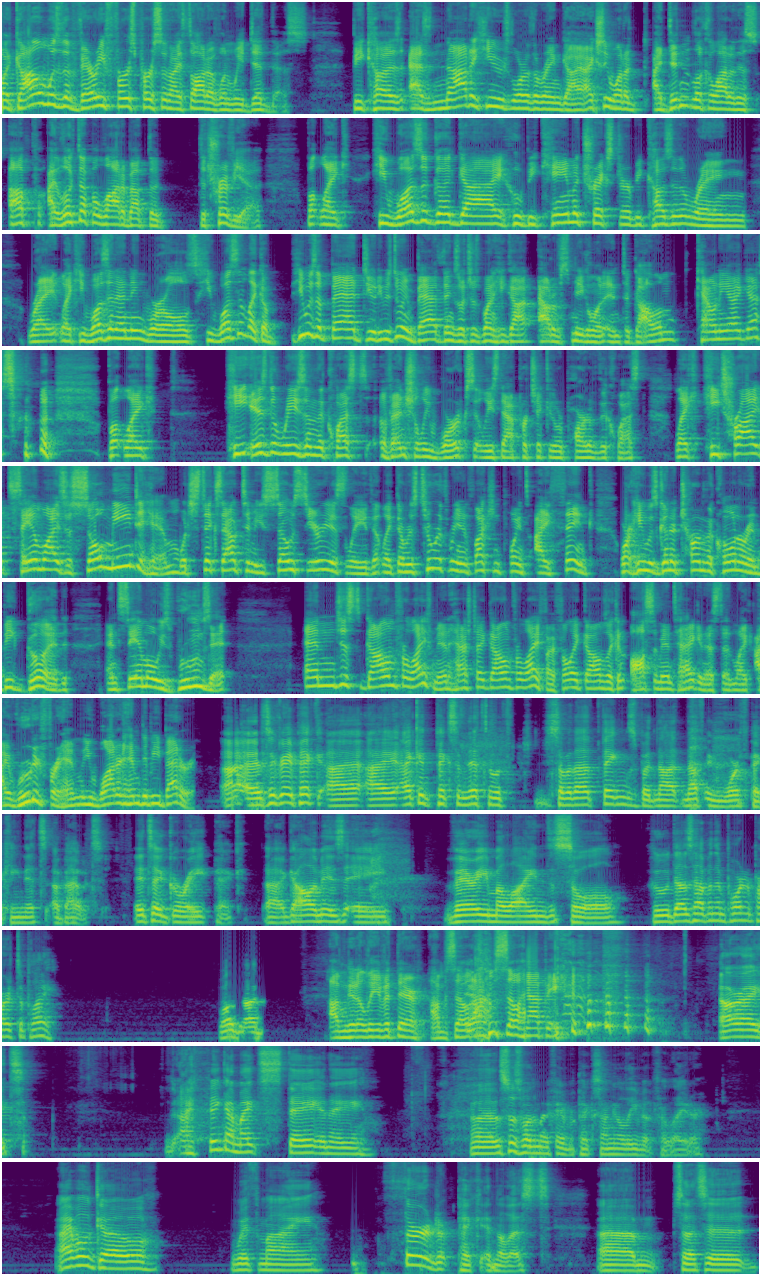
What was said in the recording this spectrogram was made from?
But Gollum was the very first person I thought of when we did this. Because as not a huge Lord of the Ring guy, I actually wanted I didn't look a lot of this up. I looked up a lot about the the trivia, but like he was a good guy who became a trickster because of the ring, right? Like he wasn't ending worlds. He wasn't like a he was a bad dude. He was doing bad things, which is when he got out of Smeagol and into Gollum County, I guess. but like he is the reason the quest eventually works, at least that particular part of the quest. Like he tried, Samwise is so mean to him, which sticks out to me so seriously that like there was two or three inflection points, I think, where he was going to turn the corner and be good, and Sam always ruins it. And just Gollum for life, man. Hashtag Gollum for life. I felt like Gollum's like an awesome antagonist, and like I rooted for him. You wanted him to be better. Uh, it's a great pick. I, I I could pick some nits with some of that things, but not nothing worth picking nits about. It's a great pick. Uh, Gollum is a very maligned soul who does have an important part to play. Well done. I'm gonna leave it there. I'm so yeah. I'm so happy. All right. I think I might stay in a. Oh, no, this was one of my favorite picks, so I'm going to leave it for later. I will go with my third pick in the list. Um, so that's a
